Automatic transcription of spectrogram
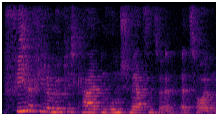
viele, viele Möglichkeiten, um Schmerzen zu erzeugen.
